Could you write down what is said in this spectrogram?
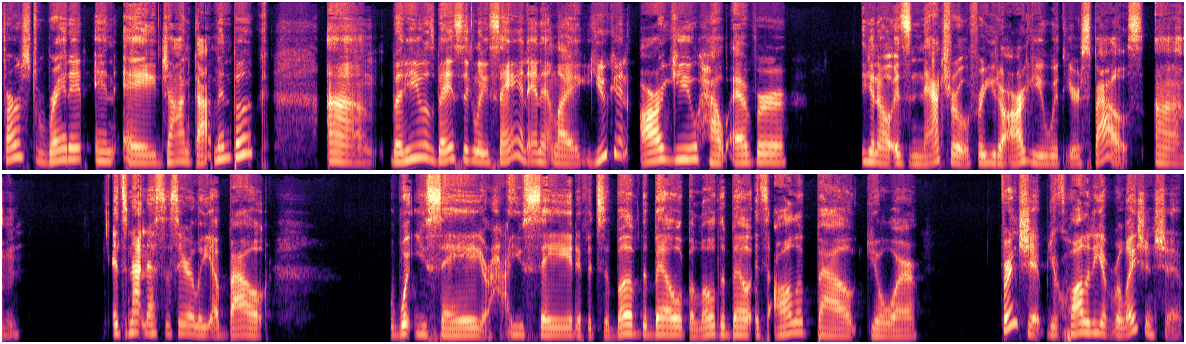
first read it in a John Gottman book. Um, but he was basically saying in it, like, you can argue however, you know, it's natural for you to argue with your spouse. Um, it's not necessarily about what you say or how you say it, if it's above the belt, below the belt. It's all about your friendship, your quality of relationship.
